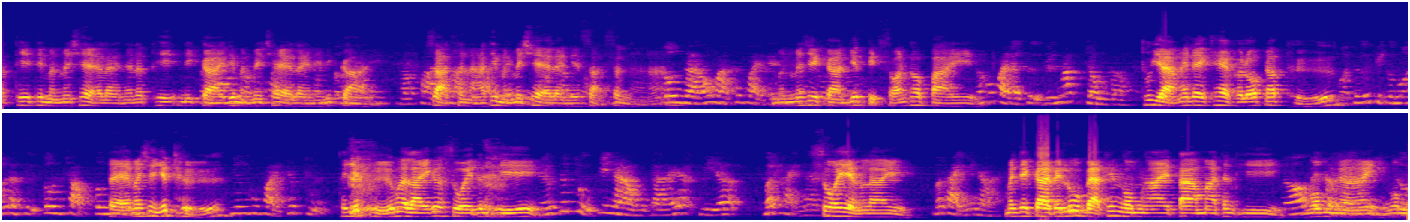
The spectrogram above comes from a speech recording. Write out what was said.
ลัทธิที่มันไม่ใช่อะไรในลัทธินิกายที่มันไม่ใช่อะไรในนิกาย ศาสนาที่มันไม่ใช่อะไรในศาสนา tôn giáo mà không phải cái มันไม่ใช่การยึดติดซ้อนเข้าไป nó không phải là sự dính mắc chồng vào ทุกอย่างให้ได้แค่เคารพนับถือ mọi thứ chỉ có mỗi là sự tôn trọng tôn แต่ kính ไม่ใช่ยึดถือ nhưng không phải chấp chủ ถ้ายึดถือเมื่อไรก็ซวยทันที nếu chấp chủ khi nào một cái ạ, thì ạ, bất hạnh này ซวยอย่างไร bất hạnh như nào มันจะกลายเป็นรูปแบบที่งมงายตามมาทันที nó ง sẽ ม trở งาย thành hiện งม tượng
